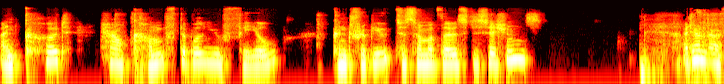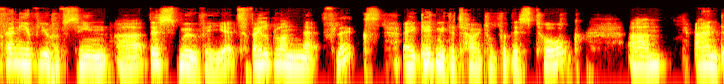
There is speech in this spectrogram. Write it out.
And could how comfortable you feel contribute to some of those decisions? I don't know if any of you have seen uh, this movie. It's available on Netflix. It gave me the title for this talk. Um, and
